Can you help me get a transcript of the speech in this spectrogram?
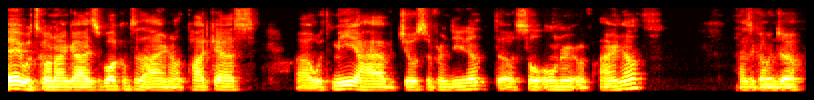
Hey, what's going on, guys? Welcome to the Iron Health Podcast. Uh, with me, I have Joseph Rendina, the sole owner of Iron Health. How's it going, Joe?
